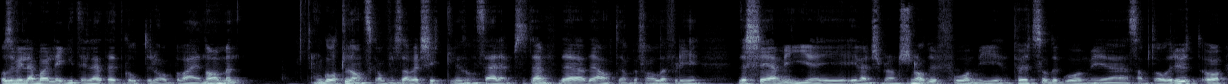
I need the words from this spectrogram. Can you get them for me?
Og så vil jeg bare legge til et, et godt råd på veien nå. men gå til anskaffelse av et skikkelig sånn CRM-system. Det, det jeg alltid anbefaler. fordi det skjer mye i, i venturebransjen, og du får mye input, så det går mye samtaler ut. og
